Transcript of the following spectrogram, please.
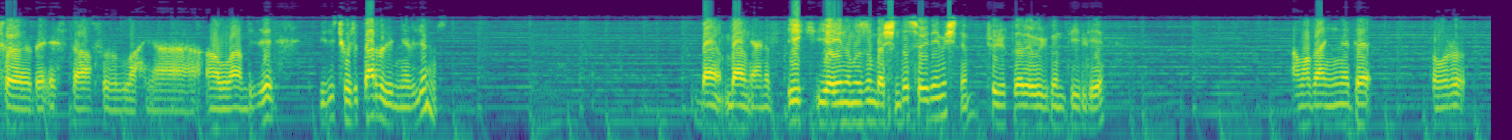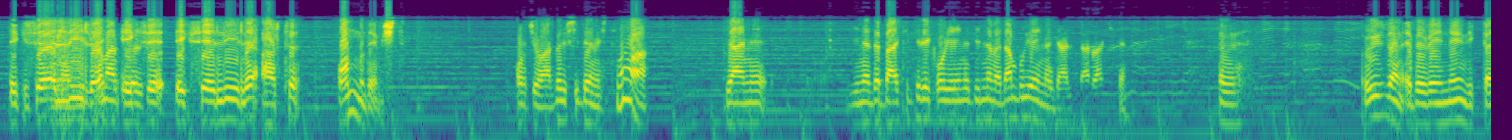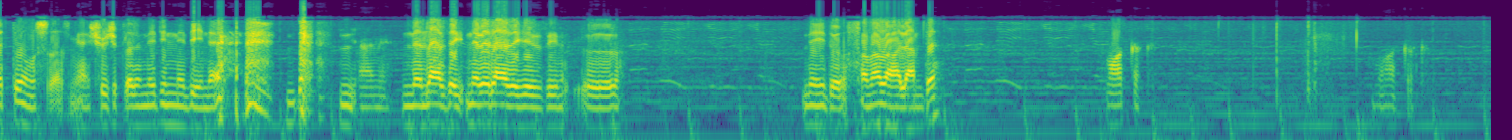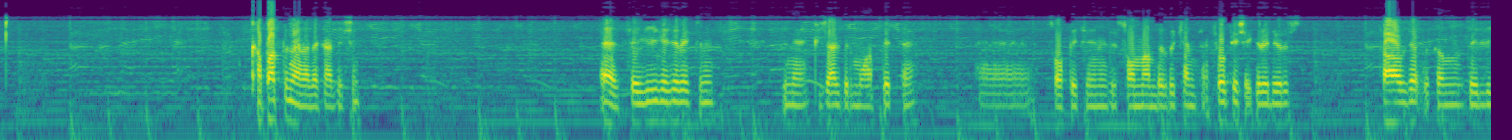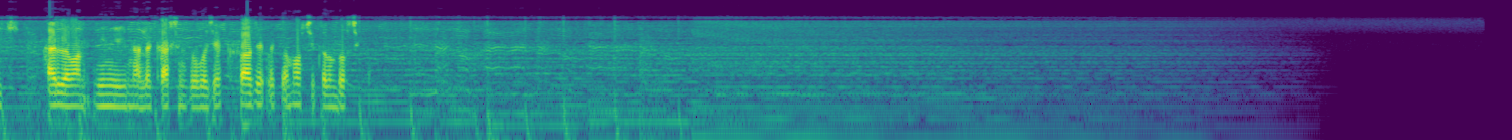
Tövbe estağfurullah ya. Allah bizi bizi çocuklar da dinliyor biliyor musun? Ben ben Yani ilk yayınımızın başında söylemiştim. Çocuklara uygun değil diye. Ama ben yine de doğru Eksi Yani 50 ile hemen eksi, eksi 50 ile artı 10 mu demiştim? o civarda bir şey demiştim ama yani yine de belki direkt o yayını dinlemeden bu yayına geldiler belki de. Evet. O yüzden ebeveynlerin dikkatli olması lazım. Yani çocukların ne dinlediğine, Yani nelerde, nerelerde gezdiğini, ıı, neydi o, sanal alemde muhakkak. Muhakkak. Kapattın herhalde kardeşim. Evet sevgili gece bekçimiz yine güzel bir muhabbetle eee sohbetimizi sonlandırdı kendisine. Çok teşekkür ediyoruz. Sağlıcakla kalınız belli ki her zaman yeni yayınlarla karşınızda olacak. Sağlıcakla kalın, hoşçakalın, dostçakalın.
